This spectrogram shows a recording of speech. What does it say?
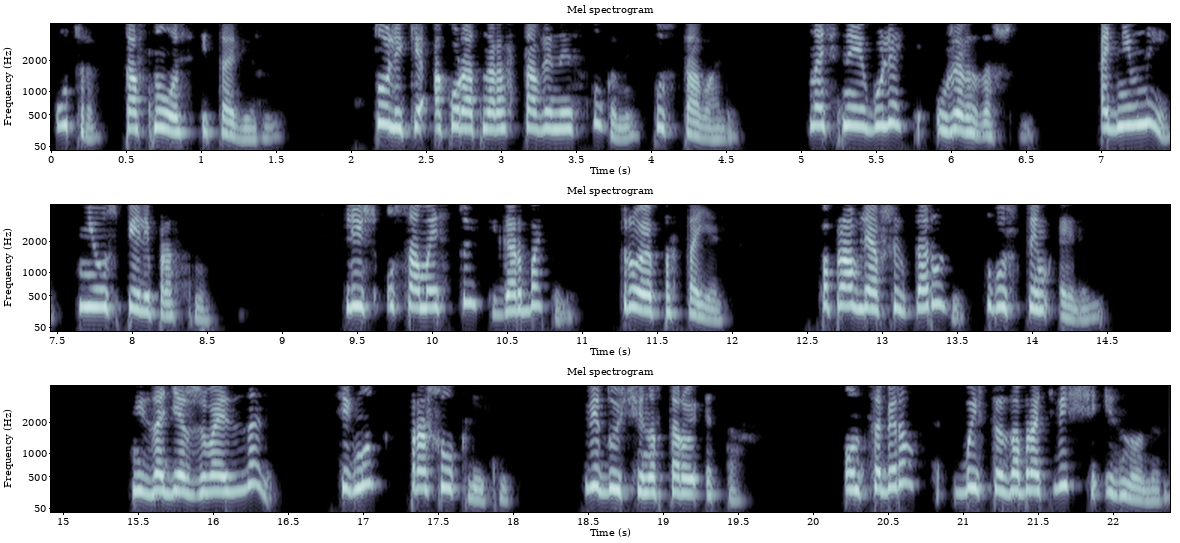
Утро коснулось и таверны. Столики, аккуратно расставленные слугами, пустовали. Ночные гуляки уже разошли, а дневные не успели проснуться. Лишь у самой стойки горбатели трое постояльцев, поправлявших здоровье густым элем. Не задерживаясь в зале, Сигмунд прошел к лестнице, ведущей на второй этаж. Он собирался быстро забрать вещи из номера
